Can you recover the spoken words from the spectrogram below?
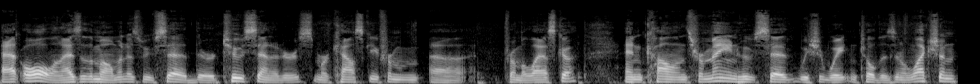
at all. And as of the moment, as we've said, there are two senators, Murkowski from uh, from Alaska and Collins from Maine, who've said we should wait until there's an election.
